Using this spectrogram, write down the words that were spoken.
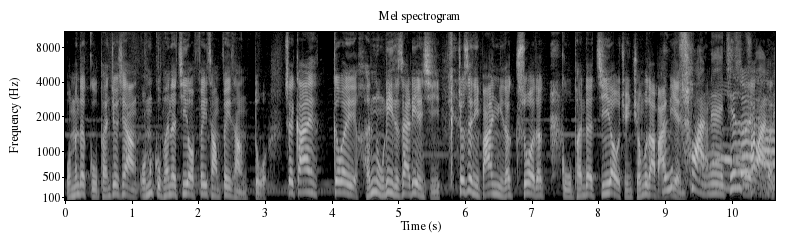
我们的骨盆就像我们骨盆的肌肉非常非常多，所以刚才各位很努力的在练习，就是你把你的所有的骨盆的肌肉群全部都要把它练起来。喘呢，其实喘呢。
